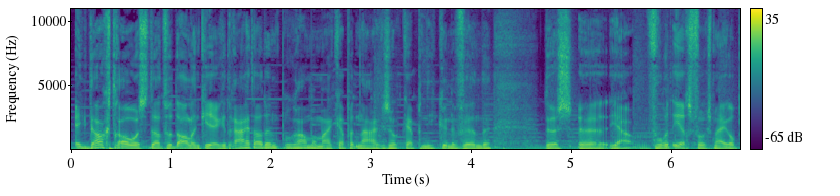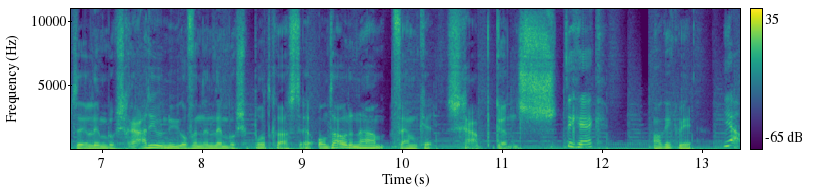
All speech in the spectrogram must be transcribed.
Ik dacht trouwens dat we het al een keer gedraaid hadden in het programma, maar ik heb het nagezocht, ik heb het niet kunnen vinden. Dus eh, ja, voor het eerst volgens mij op de Limburgse radio nu, of in een Limburgse podcast. Eh, onthoud de naam Femke Schaapkens. Te gek. Mag ik weer? Ja.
